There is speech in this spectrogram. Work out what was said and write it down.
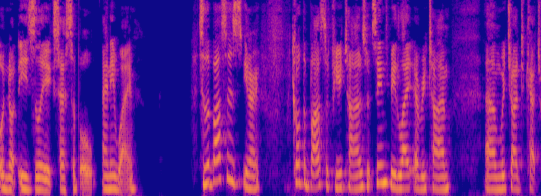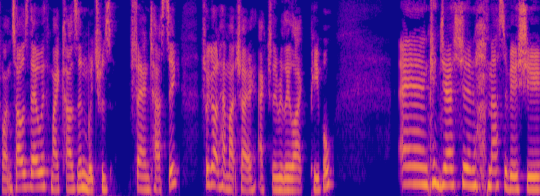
or not easily accessible anyway. So the buses, you know, got the bus a few times, but seemed to be late every time. Um, we tried to catch one. So I was there with my cousin, which was fantastic. Forgot how much I actually really like people. And congestion, massive issue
